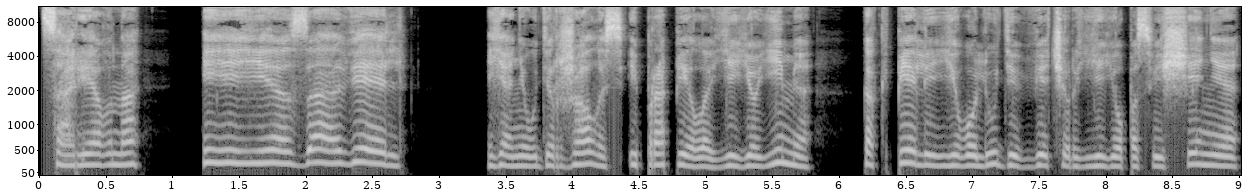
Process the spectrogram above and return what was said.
Царевна Иезавель!» Я не удержалась и пропела ее имя, как пели его люди в вечер ее посвящения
